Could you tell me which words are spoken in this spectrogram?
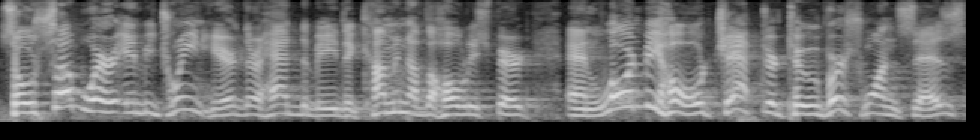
So, somewhere in between here, there had to be the coming of the Holy Spirit. And lo and behold, chapter 2, verse 1 says,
